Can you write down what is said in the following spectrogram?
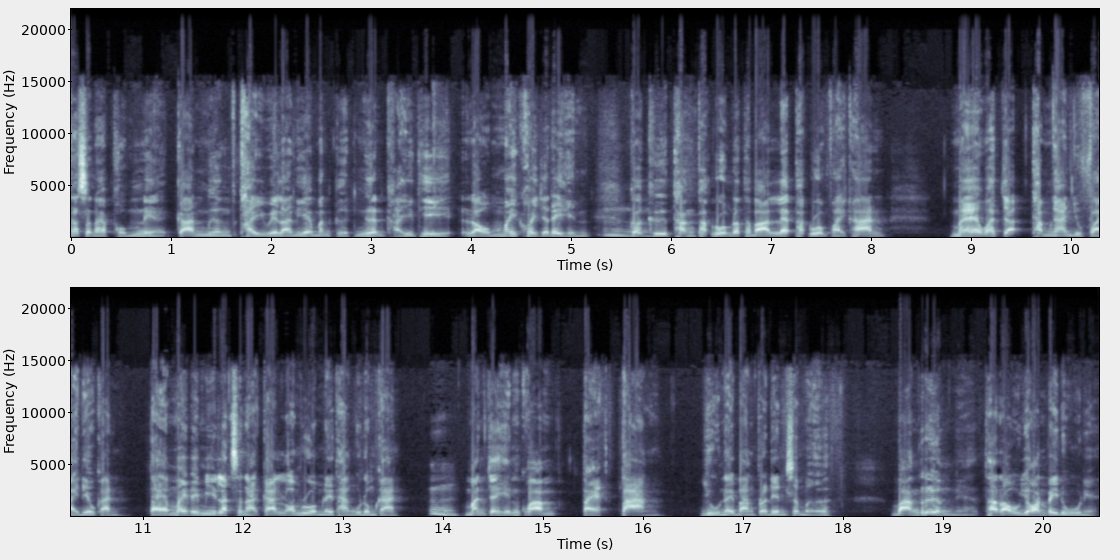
ทัศนะผมเนี่ยการเมืองไทยเวลาเนี้ยมันเกิดเงื่อนไขที่เราไม่ค่อยจะได้เห็น ก็คือทั้งพักร่วมรัฐบาลและพักร่วมฝ่ายค้าน แม้ว่าจะทำงานอยู่ฝ่ายเดียวกัน แต่ไม่ได้มีลักษณะการหลอมรวมในทางอุดมการณ์อืมมันจะเห็นความแตกต่างอยู่ในบางประเด็นเสมอ บางเรื่องเนี่ยถ้าเราย้อนไปดูเนี่ย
